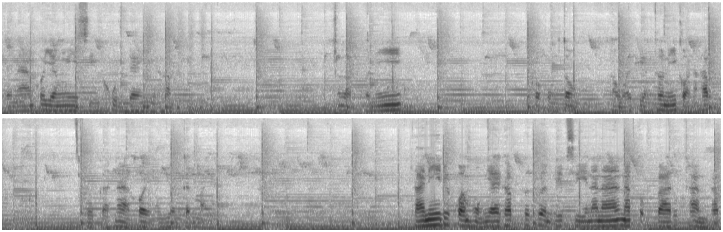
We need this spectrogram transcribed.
แต่น้ำก็ยังมีสีขุ่นแดงอยู่ครับสำหรับวันนี้ ก็คงต้องเอาไว้เพียงเท่านี้ก่อนนะครับ โอกาสหน้าค่อยมาเยือนกันใหม่ ท้ายนี้ด้วยความห่วงใยครับเพื่อนๆ FC นะนะนักตกปลาทุกท่านครับ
